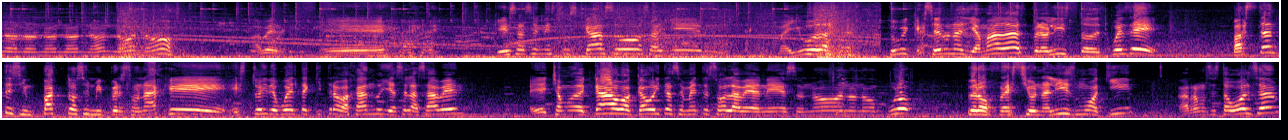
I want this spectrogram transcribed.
No, no, no, no, no, no, no. A ver, eh, ¿qué se hace en estos casos? ¿Alguien me ayuda? Tuve que hacer unas llamadas, pero listo. Después de bastantes impactos en mi personaje, estoy de vuelta aquí trabajando, ya se la saben. echamos de cabo, acá ahorita se mete sola, vean eso. No, no, no, puro profesionalismo aquí. Agarramos esta bolsa.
